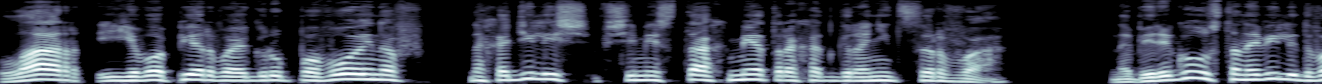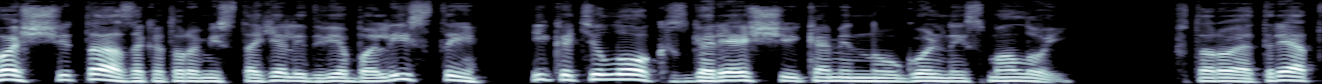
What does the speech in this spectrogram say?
Лар и его первая группа воинов находились в 700 метрах от границы рва. На берегу установили два щита, за которыми стояли две баллисты и котелок с горящей каменноугольной смолой. Второй отряд,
